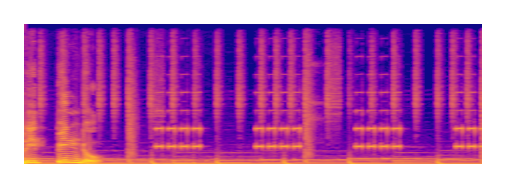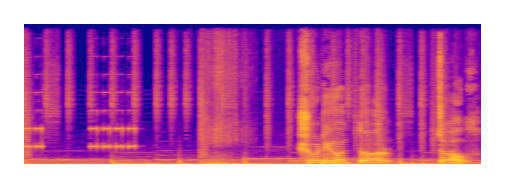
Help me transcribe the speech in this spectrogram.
হৃৎপিণ্ড। সঠিক উত্তর, চোখ।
